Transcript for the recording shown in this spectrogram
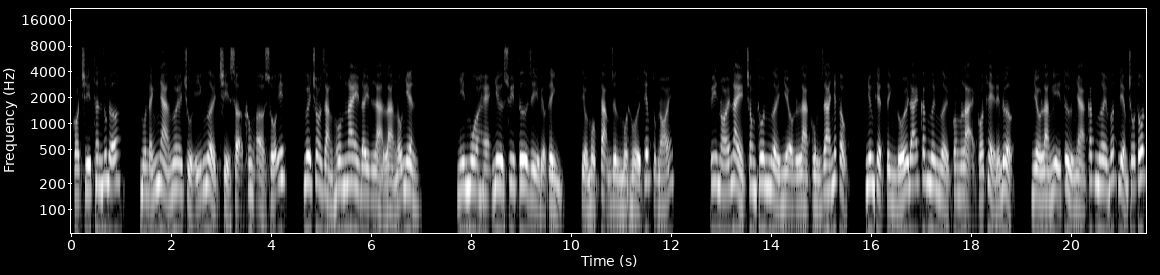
có trí thân giúp đỡ, muốn đánh nhà ngươi chủ ý người chỉ sợ không ở số ít, ngươi cho rằng hôm nay đây là là ngẫu nhiên. Nhìn mùa hè như suy tư gì biểu tình, tiểu mục tạm dừng một hồi tiếp tục nói. Tuy nói này trong thôn người nhiều là cùng gia nhất tộc, nhưng thiệt tình đối đãi các ngươi người cong lại có thể đến được, nhiều là nghĩ từ nhà các ngươi vớt điểm chỗ tốt,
